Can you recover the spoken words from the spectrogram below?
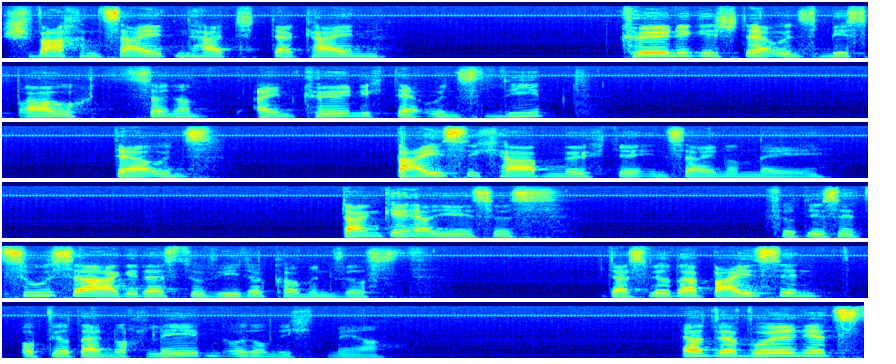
schwachen Seiten hat, der kein König ist, der uns missbraucht, sondern ein König, der uns liebt, der uns bei sich haben möchte in seiner Nähe. Danke, Herr Jesus, für diese Zusage, dass du wiederkommen wirst, dass wir dabei sind, ob wir dann noch leben oder nicht mehr. Herr, wir wollen jetzt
